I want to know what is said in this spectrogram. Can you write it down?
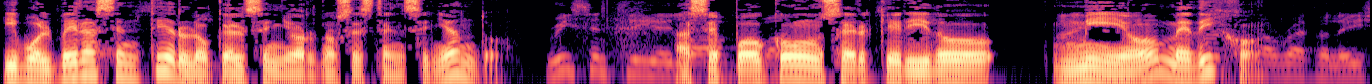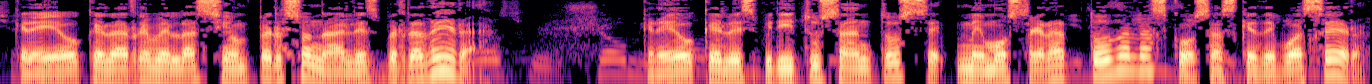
y volver a sentir lo que el Señor nos está enseñando. Hace poco un ser querido mío me dijo, creo que la revelación personal es verdadera. Creo que el Espíritu Santo me mostrará todas las cosas que debo hacer.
